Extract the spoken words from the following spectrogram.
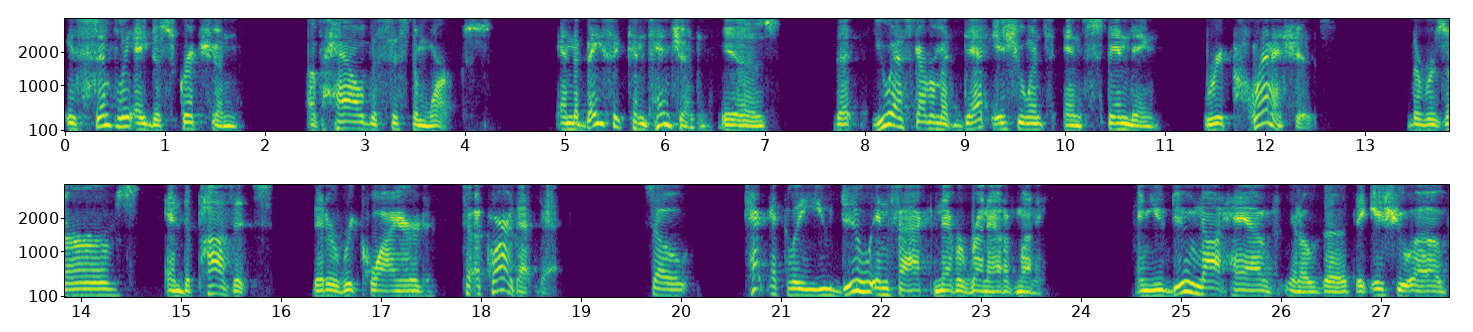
is simply a description of how the system works. And the basic contention is that U.S. government debt issuance and spending replenishes the reserves and deposits that are required to acquire that debt. So technically, you do, in fact, never run out of money. And you do not have, you know, the, the issue of,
